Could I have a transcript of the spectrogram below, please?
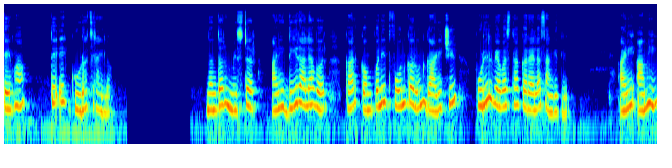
तेव्हा ते एक गूढच राहिलं. नंतर मिस्टर आणि दीर आल्यावर कार कंपनीत फोन करून गाडीची पुढील व्यवस्था करायला सांगितली. आणि आम्ही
